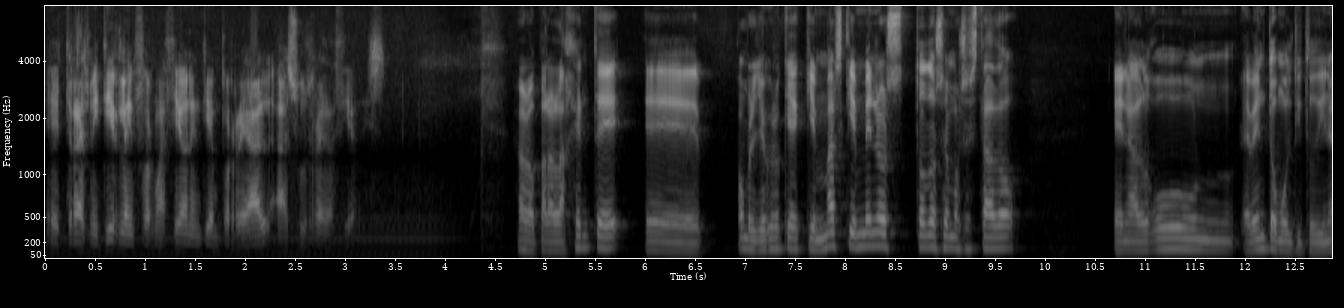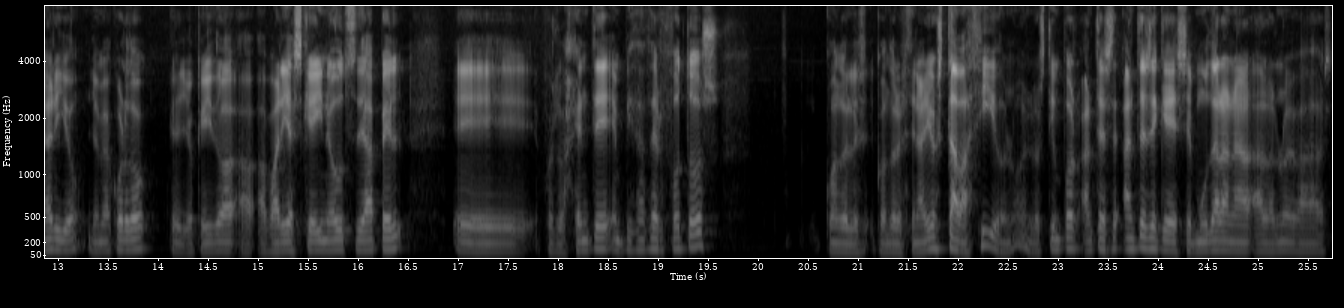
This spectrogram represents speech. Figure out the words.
eh, transmitir la información en tiempo real a sus redacciones. Claro, para la gente, eh, Hombre, yo creo que quien más, quien menos, todos hemos estado en algún evento multitudinario. Yo me acuerdo que yo he ido a, varias keynotes de Apple, eh, pues la gente empieza a hacer fotos cuando el, escenario está vacío, ¿no? En los tiempos, antes, de que se mudaran a, las nuevas,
